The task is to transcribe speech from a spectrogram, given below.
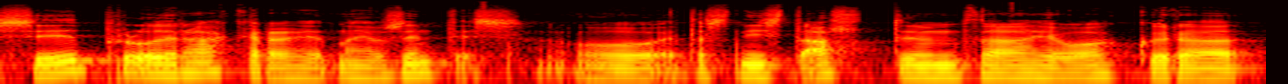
síðprúðir hakkarar hérna hjá Sindis og þetta snýst allt um það hjá okkur að,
